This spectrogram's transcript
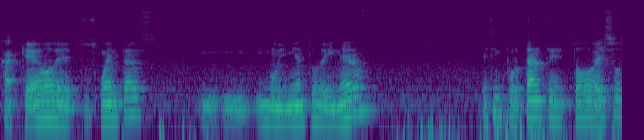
hackeo de tus cuentas y, movimiento de dinero. Es importante, todo eso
